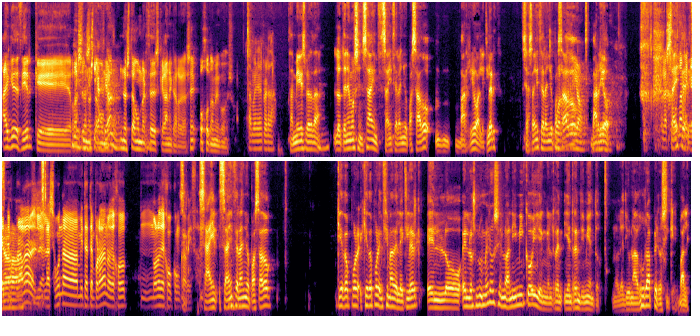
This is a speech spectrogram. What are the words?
Hay que decir que Russell no está, en un, no está en un Mercedes que gane carreras, ¿eh? Ojo también con eso. También es verdad. También es verdad. Lo tenemos en Sainz. Sainz el año pasado mm, barrió a Leclerc. O sea, Sainz el año Bueno, pasado barrió. barrió. La Sainz segunda, mitad temporada, la la segunda mitad de temporada no, dejó, no lo dejó con cabeza. Sainz, Sainz el año pasado quedó por, quedó por encima de Leclerc en, lo, en los números, en lo anímico y en, el, y en rendimiento. No le dio una dura, pero sí que, vale.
